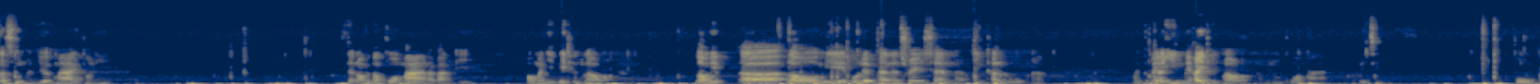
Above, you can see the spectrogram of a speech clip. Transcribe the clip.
กระสุนมันเยอะมากตัวนี้ แต่เราไม่ต้องกลัวมากนะบางทีเพราะมันยิงไม่ถึงเราหรอกเรามีเอ่อเรามี bullet penetration นะยิงทะลุนะมันก็ไม่ก็ยิงไม่ค่อยถึงเราหรอกไม่ต้องกลัวมากจริงๆโอ้โห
